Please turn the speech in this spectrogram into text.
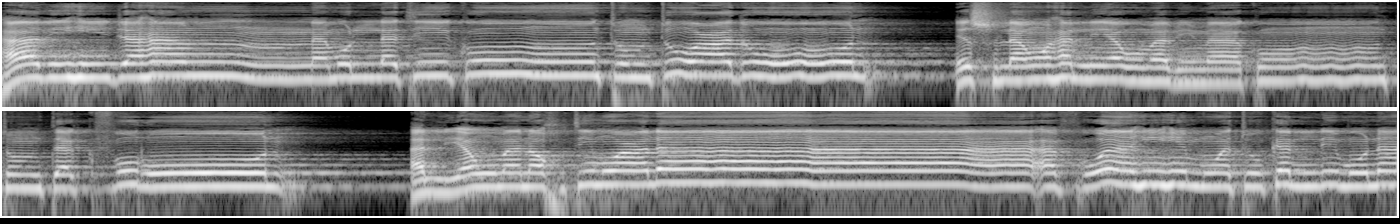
هذه جهنم التي كنتم توعدون. اصلوها اليوم بما كنتم تكفرون. اليوم نختم على أفواههم وتكلمنا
